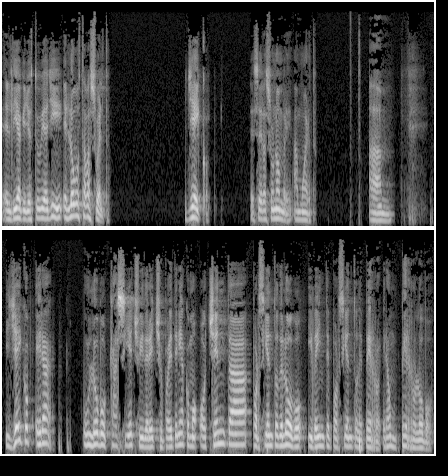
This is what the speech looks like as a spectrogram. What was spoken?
El día que yo estuve allí, el lobo estaba suelto. Jacob, ese era su nombre, ha muerto. y Jacob era un lobo casi hecho y derecho, porque tenía como 80% de lobo y 20% de perro. Era un perro lobo.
